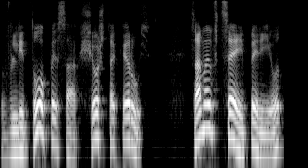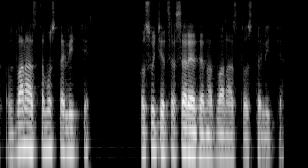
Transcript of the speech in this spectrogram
в літописах, що ж таке Русь. Саме в цей період, в 12 столітті, по суті, це середина 12 століття,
